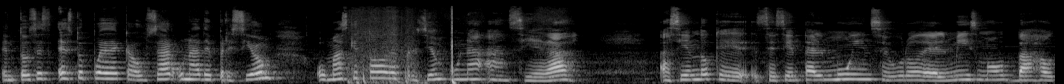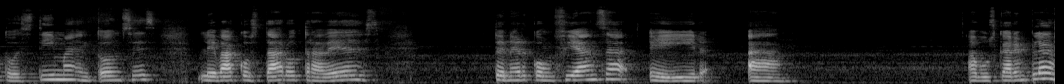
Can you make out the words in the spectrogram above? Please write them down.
Entonces esto puede causar una depresión o más que todo depresión, una ansiedad haciendo que se sienta él muy inseguro de él mismo, baja autoestima, entonces le va a costar otra vez tener confianza e ir a, a buscar empleo.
